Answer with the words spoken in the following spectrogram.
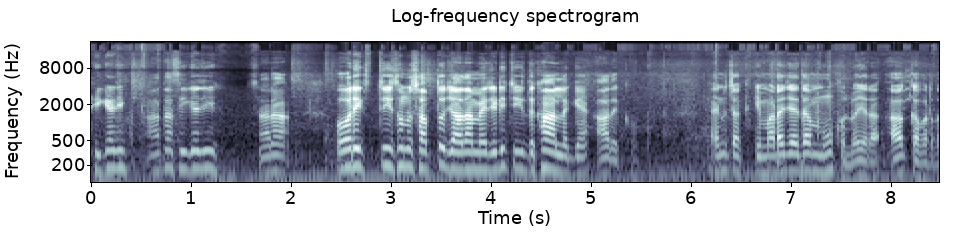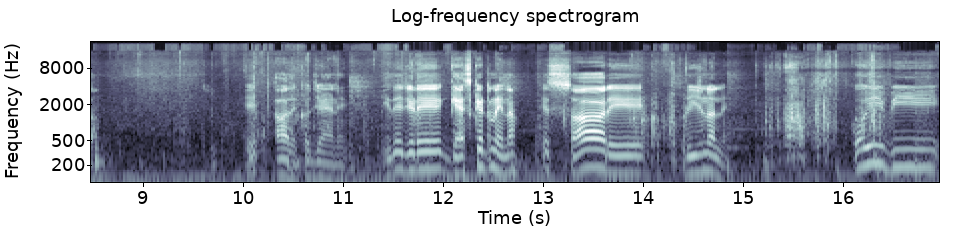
ਠੀਕ ਹੈ ਜੀ, ਆਹ ਤਾਂ ਸੀਗਾ ਜੀ ਸਾਰਾ। ਔਰ ਇੱਕ ਚੀਜ਼ ਤੁਹਾਨੂੰ ਸਭ ਤੋਂ ਜ਼ਿਆਦਾ ਮੈਂ ਜਿਹੜੀ ਚੀਜ਼ ਦਿਖਾਉਣ ਲੱਗਿਆ, ਆਹ ਦੇਖੋ। ਇਹਨੂੰ ਚੱਕ ਕੇ ਮਾੜਾ ਜਿਹਾ ਇਹਦਾ ਮੂੰਹ ਖੋਲੋ ਜਰਾ ਆਹ ਕਵਰ ਦਾ। ਇਹ, ਆਹ ਦੇਖੋ ਜੈਨ ਹੈ। ਇਹਦੇ ਜਿਹੜੇ ਗੈਸਕਟ ਨੇ ਨਾ, ਇਹ ਸਾਰੇ ਓਰੀਜਨਲ ਨੇ। ਕੋਈ ਵੀ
